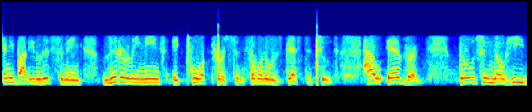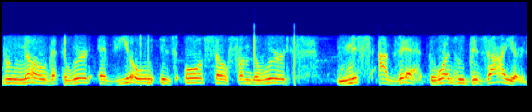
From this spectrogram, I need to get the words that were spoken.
anybody listening, literally means a poor person, someone who is destitute. However, those who know Hebrew know that the word Evyon is also from the word misaveh, the one who desires.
